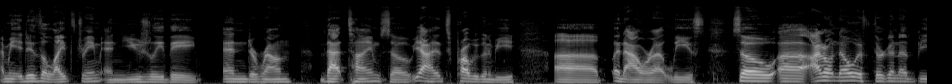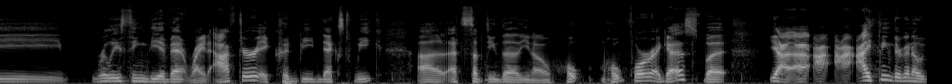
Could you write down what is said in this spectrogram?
I mean, it is a light stream, and usually they end around that time. So yeah, it's probably going to be uh, an hour at least. So uh, I don't know if they're going to be releasing the event right after. It could be next week. Uh, that's something to you know hope hope for, I guess. But yeah, I, I, I think they're gonna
